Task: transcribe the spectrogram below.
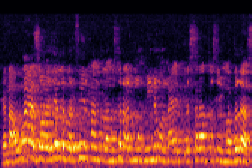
Karena Allah Azza wa Jalla berfirman dalam surah Al-Mu'minun ayat ke-115.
